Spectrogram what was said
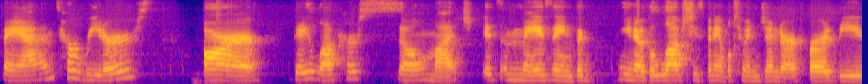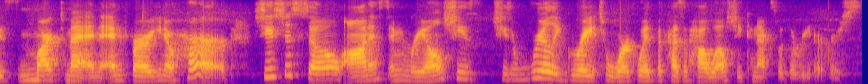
fans, her readers are, they love her so much. It's amazing. The you know the love she's been able to engender for these marked men and for you know her. She's just so honest and real. She's she's really great to work with because of how well she connects with the readers.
